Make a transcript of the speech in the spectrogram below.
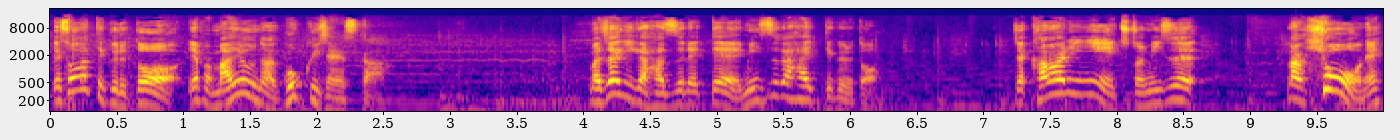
で、そうなってくると、やっぱ迷うのは極意じゃないですか。まあ、ジャギが外れて、水が入ってくると。じゃあ、代わりに、ちょっと水、まあ、氷をね、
